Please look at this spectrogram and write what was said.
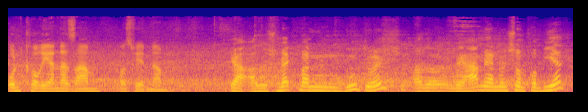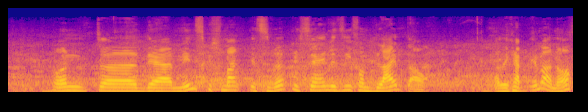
und Koriandersamen aus Vietnam. Ja, also schmeckt man gut durch. Also wir haben ja nun schon probiert und äh, der Minzgeschmack ist wirklich sehr intensiv und bleibt auch. Also ich habe immer noch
